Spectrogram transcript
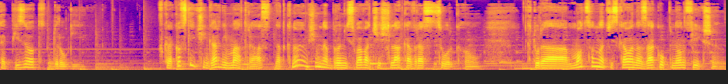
Epizod drugi. W krakowskiej księgarni Matras natknąłem się na Bronisława Cieślaka wraz z córką, która mocno naciskała na zakup non-fiction.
